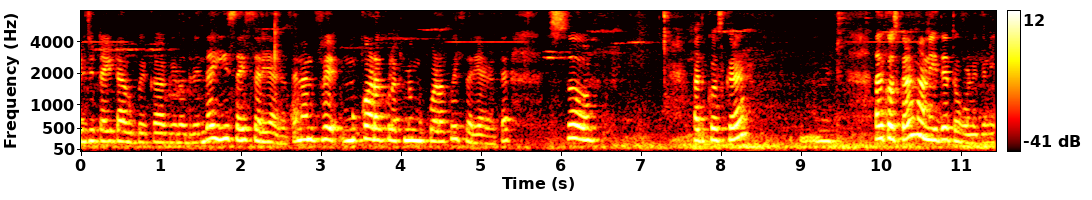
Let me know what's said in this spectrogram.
ಎಡ್ಜ್ ಟೈಟ್ ಆಗಬೇಕಾಗಿರೋದ್ರಿಂದ ಈ ಸೈಜ್ ಸರಿ ಆಗುತ್ತೆ. ನನ್ನ ಫೇ ಮುಕ್ಕೋಡೋಕ್ಕೂ ಲಕ್ಷ್ಮಿ ಮುಕ್ಕೋಡೋಕ್ಕೂ ಇದು ಸರಿ ಆಗುತ್ತೆ. ಸೊ ಅದಕ್ಕೋಸ್ಕರ ಅದಕ್ಕೋಸ್ಕರ ನಾನು ಇದೇ ತೊಗೊಂಡಿದ್ದೀನಿ,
